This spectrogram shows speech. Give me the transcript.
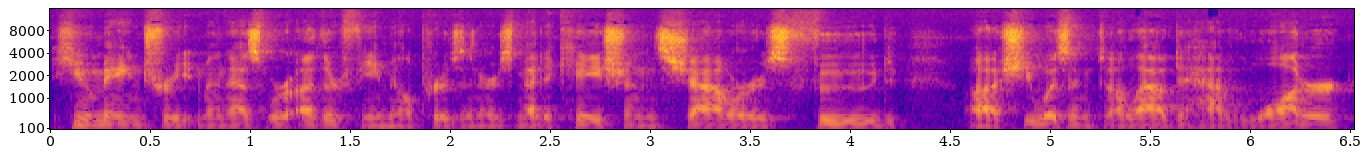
humane treatment, as were other female prisoners medications, showers, food. Uh, she wasn't allowed to have water.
